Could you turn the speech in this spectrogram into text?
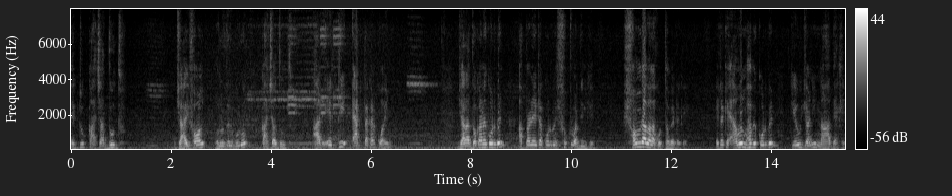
একটু কাঁচা দুধ। জাইফল, হলুদের গুঁড়ো, কাঁচা দুধ। আর একটি এক টাকার কয়েন যারা দোকানে করবেন, আপনারা এটা করবেন শুক্রবার দিনকে। সন্ধ্যাবেলা করতে হবে এটাকে। এটাকে এমনভাবে করবেন, কেউ জানি না দেখে।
